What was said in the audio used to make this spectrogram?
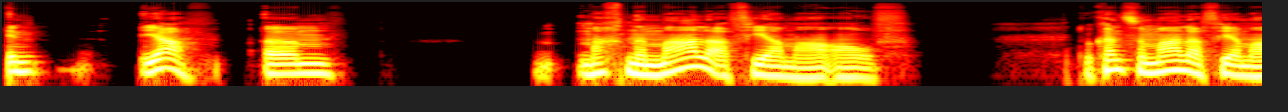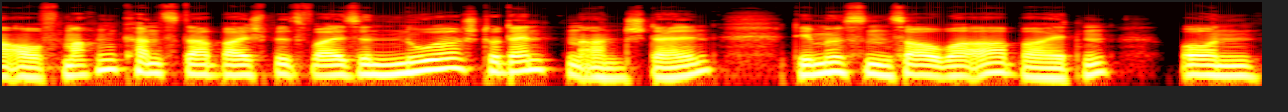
In, ja, ähm, mach eine Malerfirma auf. Du kannst eine Malerfirma aufmachen, kannst da beispielsweise nur Studenten anstellen, die müssen sauber arbeiten und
